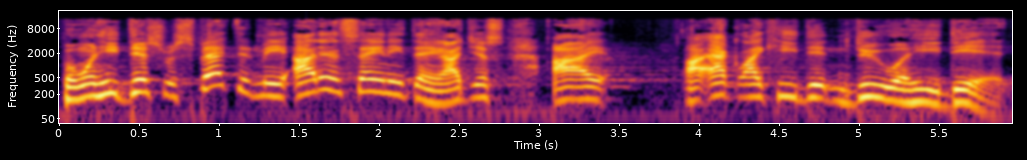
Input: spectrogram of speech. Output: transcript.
But when he disrespected me, I didn't say anything. I just, I, I act like he didn't do what he did.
